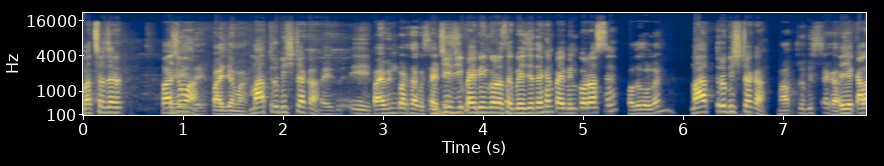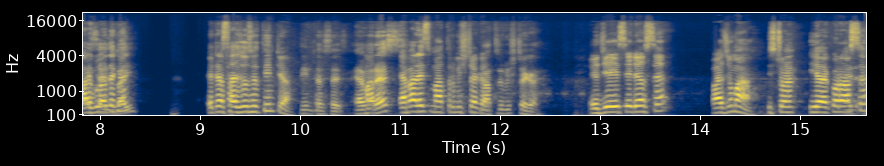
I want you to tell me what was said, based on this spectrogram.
বাচ্চাদের পায়জামা। পায়জামা। মাত্র বিশ টাকা। এই- পাইপিং করা থাকবে জি জি পাইপিং করা থাকবে। এই যে দেখেন পাইপিং করা আছে। কত বললেন? মাত্র বিশ টাকা। মাত্র বিশ টাকা। এই যে কালারগুলো দেখেন? এটা সাইজ হচ্ছে তিনটা? তিনটা সাইজ এভারেজ এভারেজ মাত্র বিশ টাকা। মাত্র বিশ টাকা। এই যে এই সাইডে আছে পায়জামা স্টোন ইয়ার করা আছে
